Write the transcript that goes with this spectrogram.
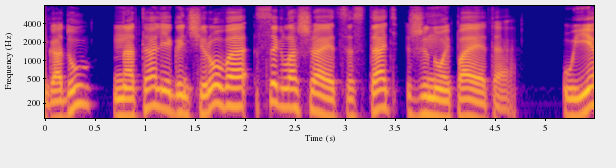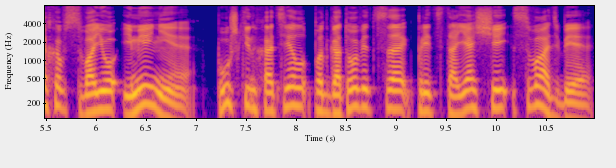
году Наталья Гончарова соглашается стать женой поэта. Уехав в свое имение, Пушкин хотел подготовиться к предстоящей свадьбе,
